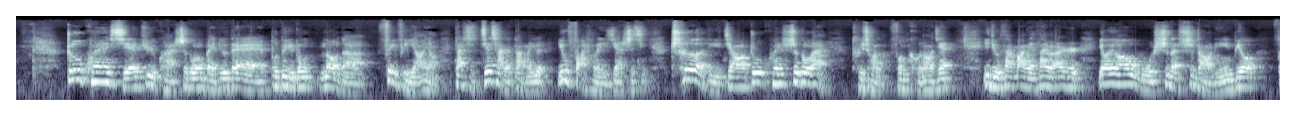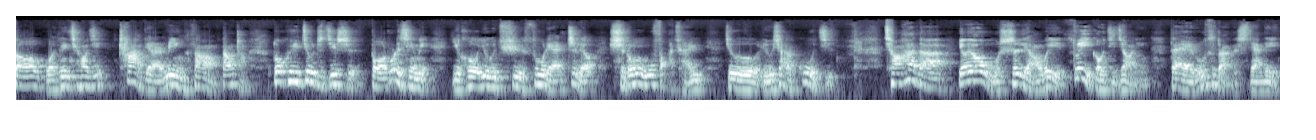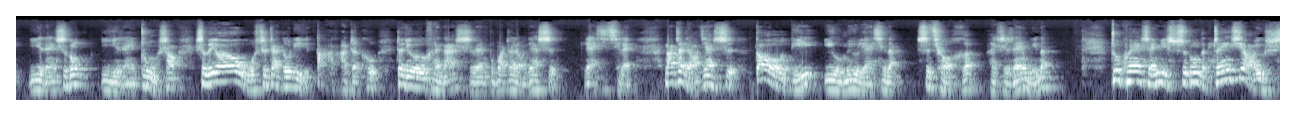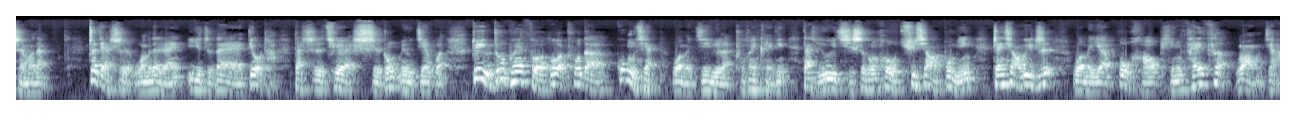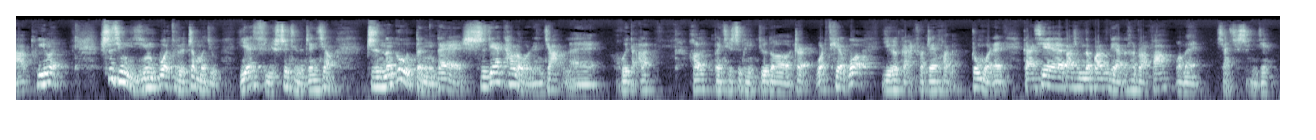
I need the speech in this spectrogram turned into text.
周宽携巨款失踪，本就在部队中闹得沸沸扬扬，但是接下来半个月又发生了一件事情，彻底将周坤失踪案推上了风口浪尖。一九三八年三月二日，幺幺五师的师长林彪遭国军枪击。差点命丧当场，多亏救治及时，保住了性命。以后又去苏联治疗，始终无法痊愈，就留下了顾忌。强悍的幺幺五师两位最高级将领，在如此短的时间内，一人失踪，一人重伤，使得幺幺五师战斗力大打折扣。这就很难使人不把这两件事联系起来。那这两件事到底有没有联系呢？是巧合还是人为呢？周坤神秘失踪的真相又是什么呢？这件事我们的人一直在调查，但是却始终没有结果。对于周坤所做出的贡献，我们给予了充分肯定。但是由于其失踪后去向不明，真相未知，我们也不好凭猜测妄加推论。事情已经过去了这么久，也许事情的真相只能够等待时间他老人家来回答了。好了，本期视频就到这儿。我是铁锅，一个敢说真话的中国人。感谢大神们的关注、点赞和转发，我们下期视频见。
